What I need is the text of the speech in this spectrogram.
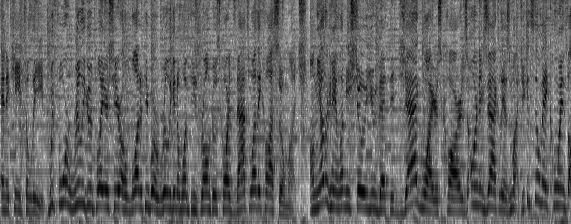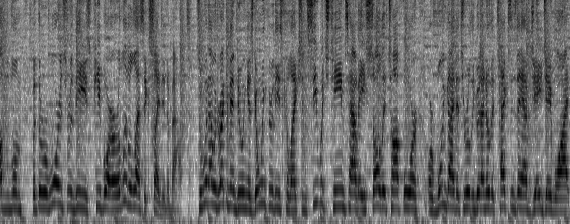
and Aqib Talib. With four really good players here, a lot of people are really going to want these Broncos cards. That's why they cost so much. On the other hand, let me show you that the Jaguars cards aren't exactly as much. You can still make coins off of them, but the rewards for these people are a little less excited about. So what I would recommend doing is going through these collections, see which teams have a solid top four or one guy that's really good. I know the Texans, they have JJ Watt.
